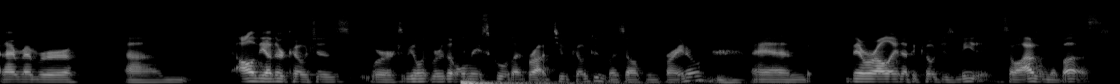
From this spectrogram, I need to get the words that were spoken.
and I remember um, all the other coaches were because we, only- we were the only school that brought two coaches, myself and Moreno, Mm-hmm. and they were all in at the coaches meeting. So I was on the bus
